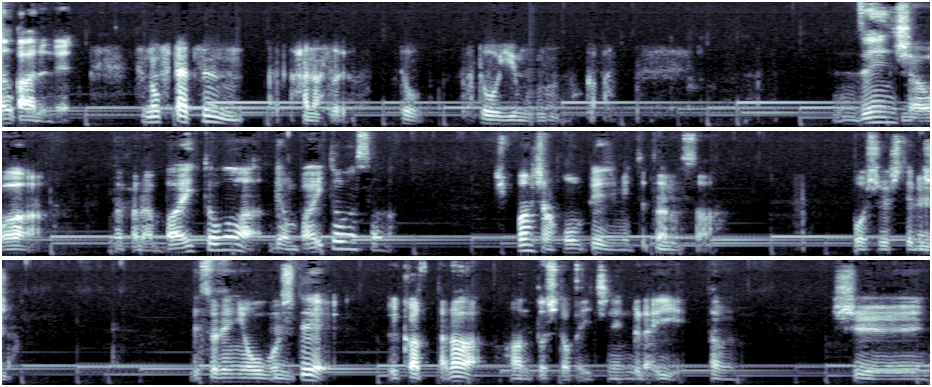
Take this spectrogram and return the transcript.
なんかあるね。その二つ話そうよ。どう、どういうものなのか。前者は、だからバイトは、でもバイトはさ、出版社のホームページ見てたらさ、募集してるじゃん。で、それに応募して、受かったら半年とか1年ぐらい、多分、週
